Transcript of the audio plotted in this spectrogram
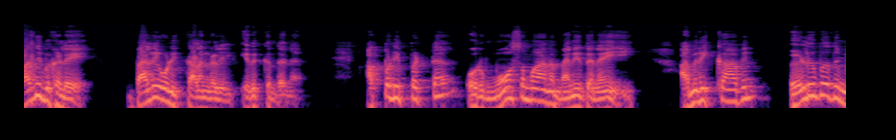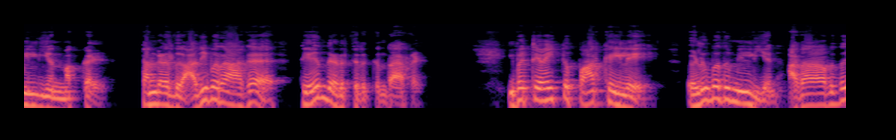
பதிவுகளே வலை ஒளித்தளங்களில் இருக்கின்றன. அப்படிப்பட்ட ஒரு மோசமான மனிதனை அமெரிக்காவின் எழுபது மில்லியன் மக்கள் தங்களது அதிபராக தேர்ந்தெடுத்திருக்கின்றார்கள். இவற்றை வைத்து பார்க்கையிலே எழுபது மில்லியன் அதாவது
